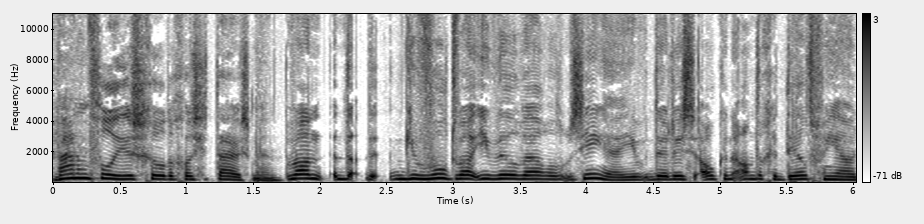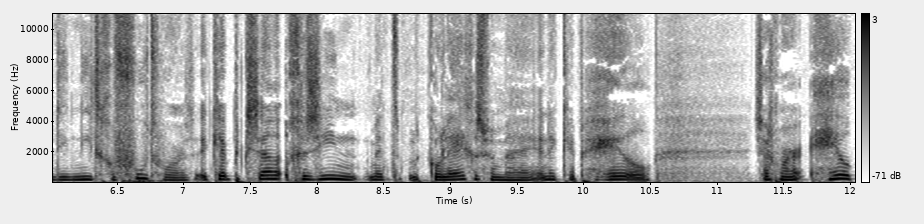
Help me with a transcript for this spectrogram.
Waarom voel je je schuldig als je thuis bent? want je, voelt wel, je wil wel zingen. Je, er is ook een ander gedeelte van jou die niet gevoed wordt. Ik heb ik zelf gezien met collega's van mij. En ik heb heel, zeg maar, heel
